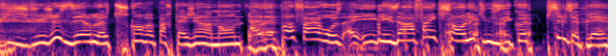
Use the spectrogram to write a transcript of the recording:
Puis je veux juste dire, là, tout ce qu'on va partager en ondes, à ne pas faire aux. Les enfants qui sont là, qui nous écoutent, s'il te plaît,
